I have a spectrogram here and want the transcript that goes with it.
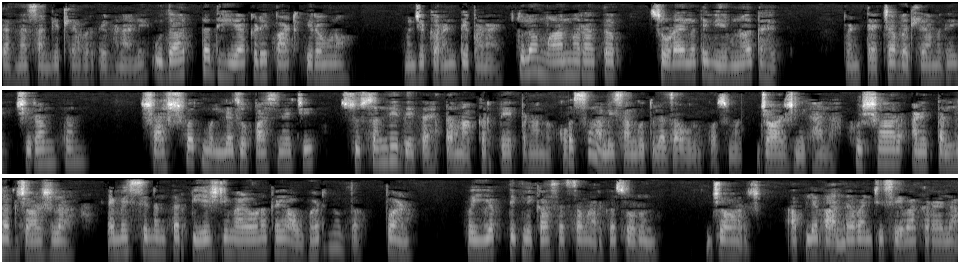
त्यांना सांगितल्यावर ते म्हणाले उदात्त ध्येयाकडे पाठ फिरवणं म्हणजे करंटेपणा आहे. तुला मान मरातब सोडायला ते मिळवत आहेत. पण त्याच्या बदल्यामध्ये चिरंतन शाश्वत मूल्य जोपासण्याची सुसंधी देत आहेत. नाकर्तेपणा नको. असं आम्ही सांगू तुला जाऊ नकोस म्हणून? जॉर्ज निघाला. हुशार आणि तल्लक जॉर्जला एम एस सी नंतर पीएचडी मिळवणं काही अवघड नव्हतं. पण वैयक्तिक विकासाचा मार्ग सोडून जॉर्ज आपल्या बांधवांची सेवा करायला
